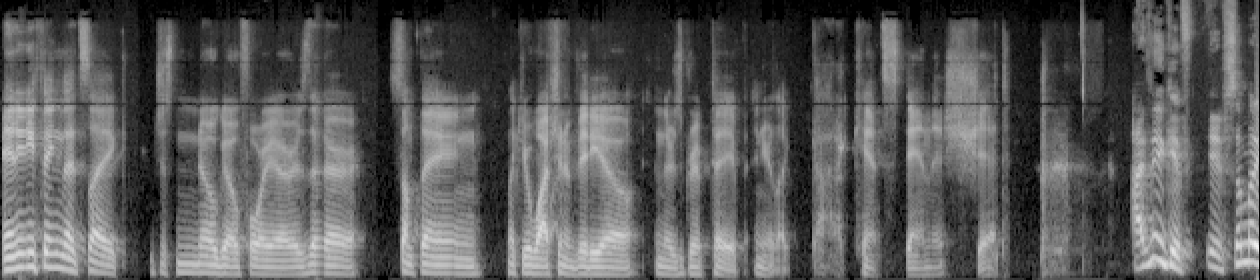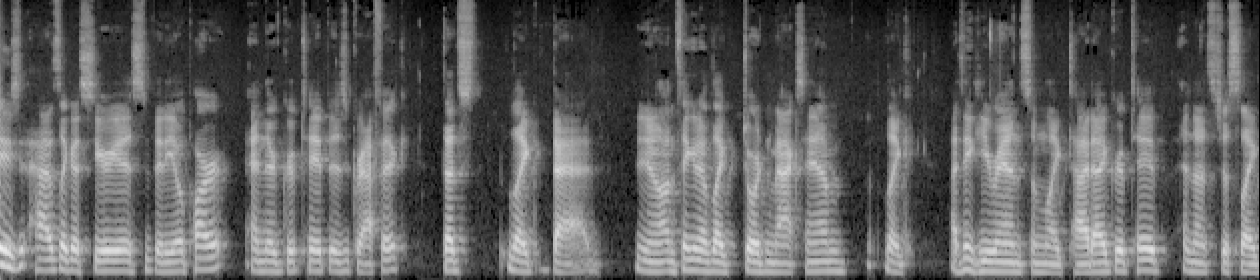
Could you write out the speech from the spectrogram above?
Anything that's like just no go for you, or is there something like you're watching a video and there's grip tape and you're like, God, I can't stand this shit. I think if if somebody has like a serious video part and their grip tape is graphic, that's like bad. You know, I'm thinking of like Jordan Maxham. Like I think he ran some like tie dye grip tape, and that's just like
